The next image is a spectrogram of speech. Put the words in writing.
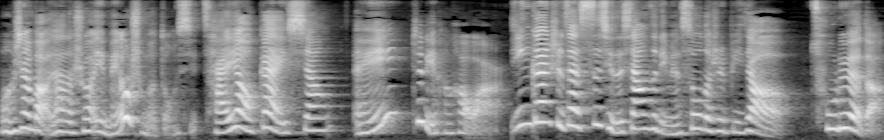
王善保家的说也没有什么东西，才要盖箱。哎，这里很好玩，应该是在思琪的箱子里面搜的是比较。粗略的，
